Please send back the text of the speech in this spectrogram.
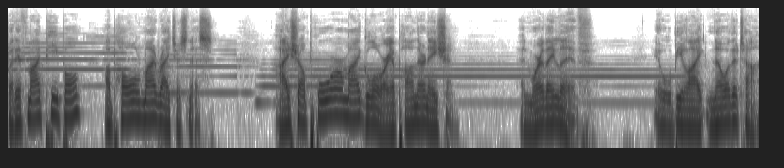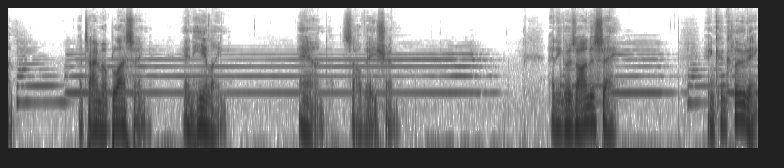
But if my people uphold my righteousness, I shall pour my glory upon their nation, and where they live, it will be like no other time, a time of blessing and healing and salvation. And he goes on to say, in concluding,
